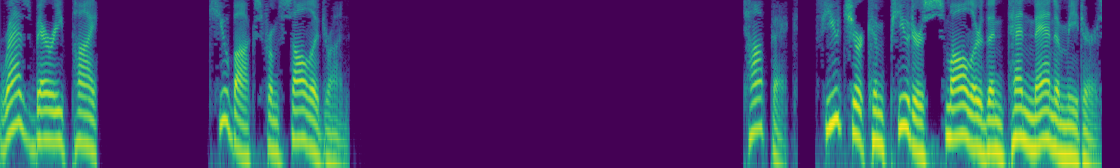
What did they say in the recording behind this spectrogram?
Raspberry Pi CuBox from Solidrun Future computers smaller than 10 nanometers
